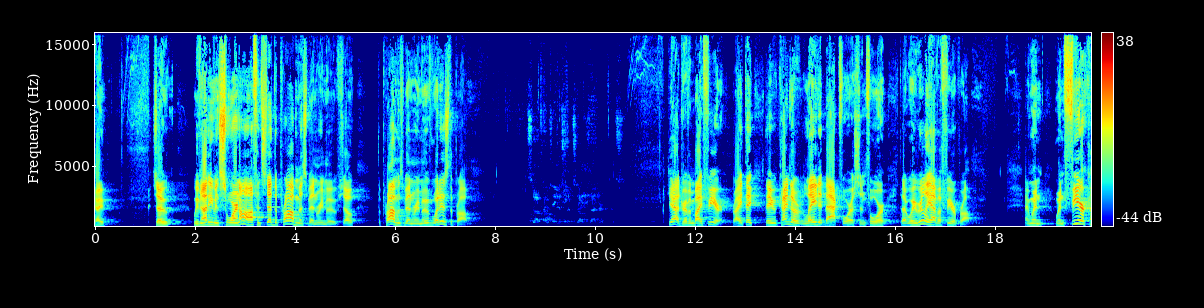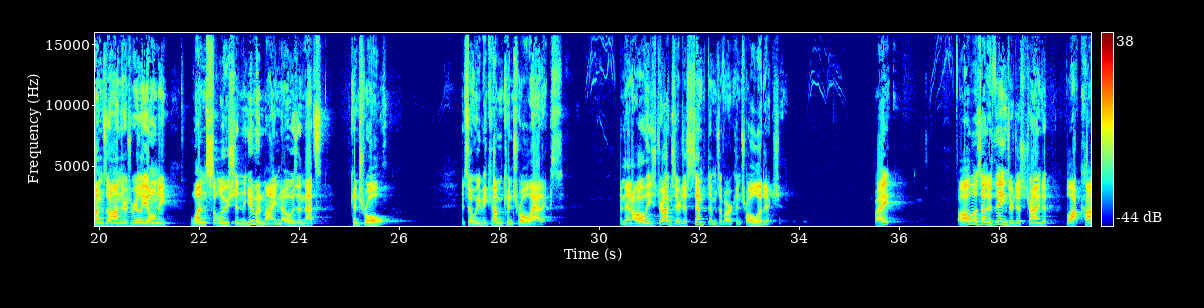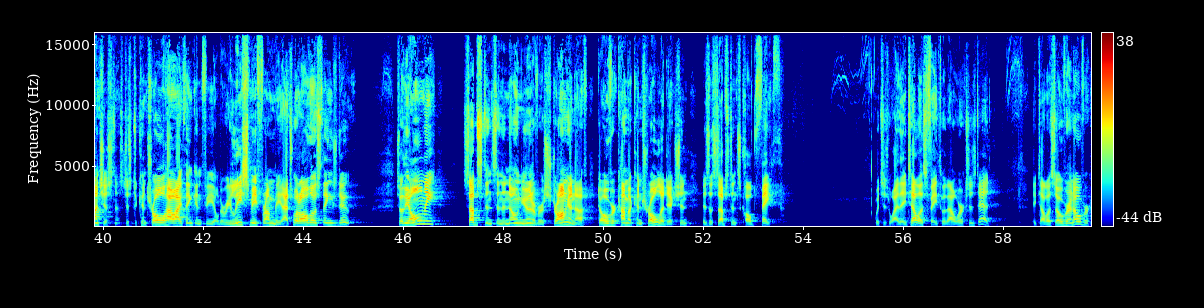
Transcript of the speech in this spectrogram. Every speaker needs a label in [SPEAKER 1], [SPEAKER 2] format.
[SPEAKER 1] Okay? So we've not even sworn off. Instead, the problem has been removed. So the problem has been removed. What is the problem? Yeah, driven by fear, right? They, they kind of laid it back for us and for that we really have a fear problem. And when, when fear comes on, there's really only one solution the human mind knows, and that's control. And so we become control addicts. And then all these drugs, they're just symptoms of our control addiction. Right? All those other things are just trying to block consciousness, just to control how I think and feel, to release me from me. That's what all those things do. So the only substance in the known universe strong enough to overcome a control addiction is a substance called faith. Which is why they tell us faith without works is dead. They tell us over and over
